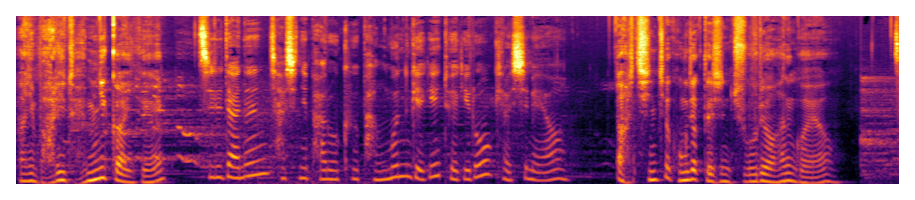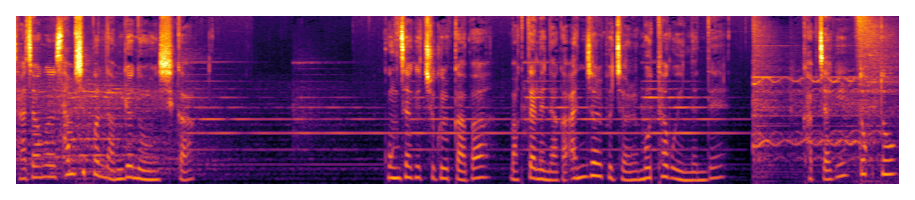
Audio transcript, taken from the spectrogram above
아니 말이 됩니까 이게? 질다는 자신이 바로 그 방문객이 되기로 결심해요. 아 진짜 공작 대신 죽으려 하는 거예요. 자정을 30분 남겨놓은 시각. 공작이 죽을까봐 막달레나가 안절부절 못하고 있는데 갑자기 똑똑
